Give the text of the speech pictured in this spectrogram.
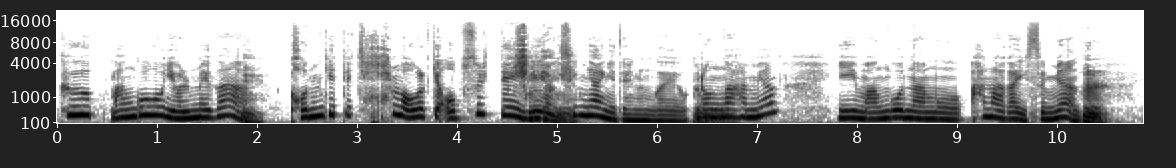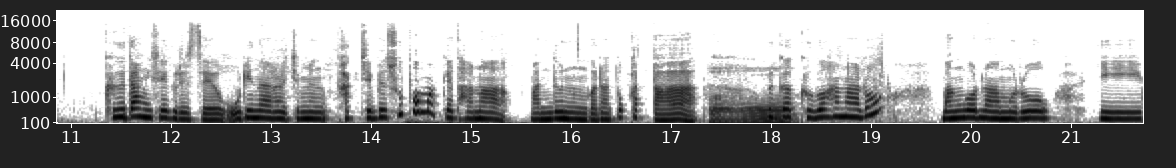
그 망고 열매가 예. 건기 때 제일 먹을 게 없을 때 이게 식량이에요? 식량이 되는 거예요. 그런가 음. 하면 이 망고 나무 하나가 있으면 예. 그 당시에 그랬어요. 우리나라 지금 각 집에 슈퍼마켓 하나 만드는 거랑 똑같다. 어. 그러니까 그거 하나로 망고나무로 이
